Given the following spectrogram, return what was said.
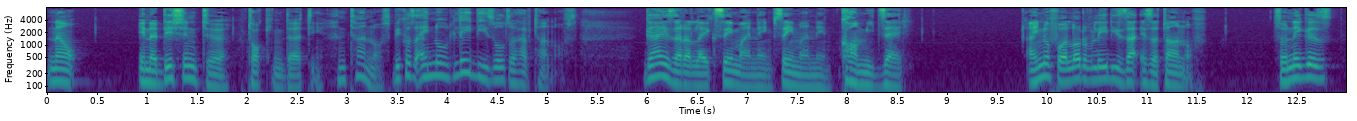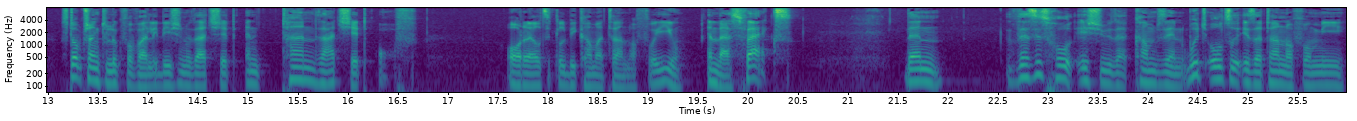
Now, in addition to talking dirty and turn-offs, because I know ladies also have turn-offs. Guys that are like, say my name, say my name, call me Zeddy. I know for a lot of ladies that is a turn-off. So niggas, Stop trying to look for validation with that shit and turn that shit off. Or else it'll become a turn off for you. And that's facts. Then there's this whole issue that comes in, which also is a turn off for me,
